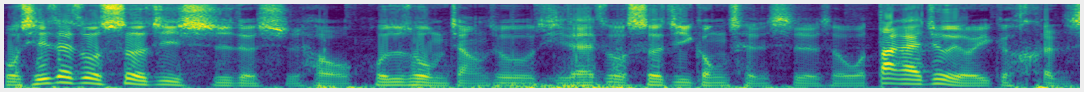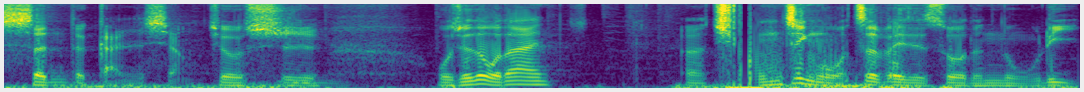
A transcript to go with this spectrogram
我其实，在做设计师的时候，或者说我们讲，就其实在做设计工程师的时候，我大概就有一个很深的感想，就是我觉得我当然，呃，穷尽我这辈子所有的努力。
